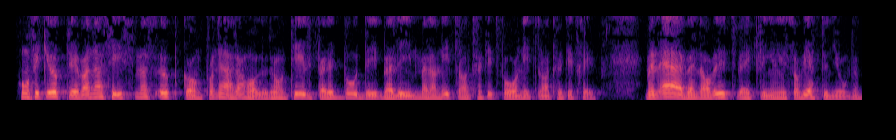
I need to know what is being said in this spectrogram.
Hon fick uppleva nazismens uppgång på nära håll då hon tillfälligt bodde i Berlin mellan 1932 och 1933, men även av utvecklingen i Sovjetunionen.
